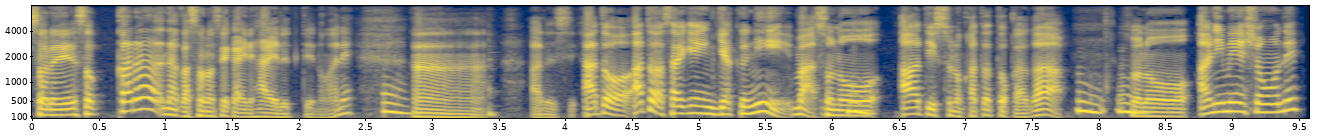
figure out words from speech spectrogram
それ、そっから、なんかその世界に入るっていうのがね、うん。うん、あるし。あと、あとは最近逆に、まあその、アーティストの方とかが、うんうん。その、アニメーションをね、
